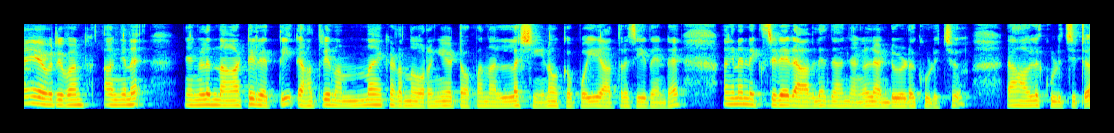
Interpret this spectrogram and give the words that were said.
ഹായ് എവരി വൺ അങ്ങനെ ഞങ്ങൾ നാട്ടിലെത്തി. രാത്രി നന്നായി കിടന്ന് ഉറങ്ങി കേട്ടോ. അപ്പം നല്ല ക്ഷീണമൊക്കെ പോയി യാത്ര ചെയ്തതിന്റെ. അങ്ങനെ നെക്സ്റ്റ് ഡേ രാവിലെ ഞാൻ ഞങ്ങൾ രണ്ടുപേരുടെ കുളിച്ചു. രാവിലെ കുളിച്ചിട്ട്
